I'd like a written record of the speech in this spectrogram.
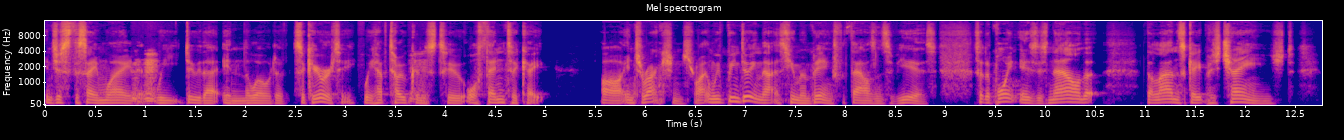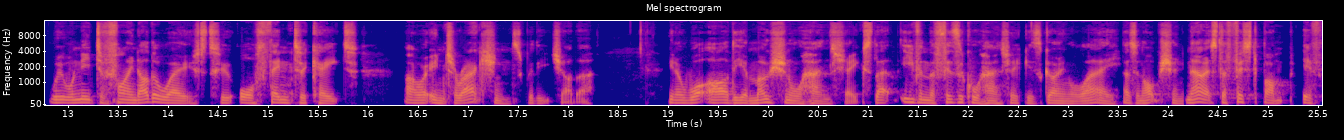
In just the same way that mm-hmm. we do that in the world of security. We have tokens mm-hmm. to authenticate our interactions, right? And we've been doing that as human beings for thousands of years. So the point is, is now that the landscape has changed, we will need to find other ways to authenticate our interactions with each other. You know, what are the emotional handshakes that even the physical handshake is going away as an option? Now it's the fist bump if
